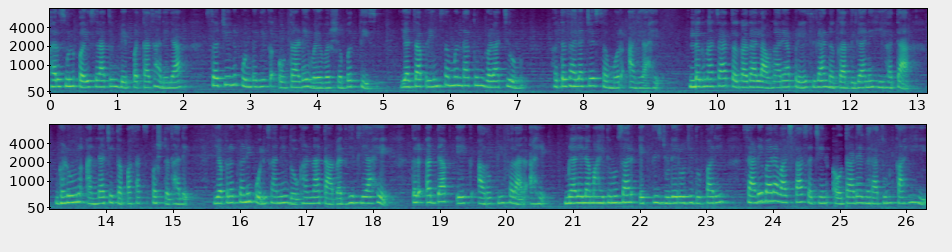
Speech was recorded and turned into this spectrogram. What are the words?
हर्सूल परिसरातून बेपत्ता झालेल्या सचिन पुंडलिक अवताडे वयवर्ष बत्तीस. याचा प्रेमसंबंधातून गळा चिरून हत झाल्याचे समोर आले आहे. लग्नाचा तगादा लावणाऱ्या प्रेयसीला नकार दिल्याने ही हत्या घडवून आणल्याचे तपासात स्पष्ट झाले. या प्रकरणी पोलिसांनी दोघांना ताब्यात घेतले आहे तर अद्याप एक आरोपी फरार आहे. मिळालेल्या माहितीनुसार एकतीस जुलै रोजी दुपारी साडेबारा वाजता सचिन अवताडे घरातून काहीही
